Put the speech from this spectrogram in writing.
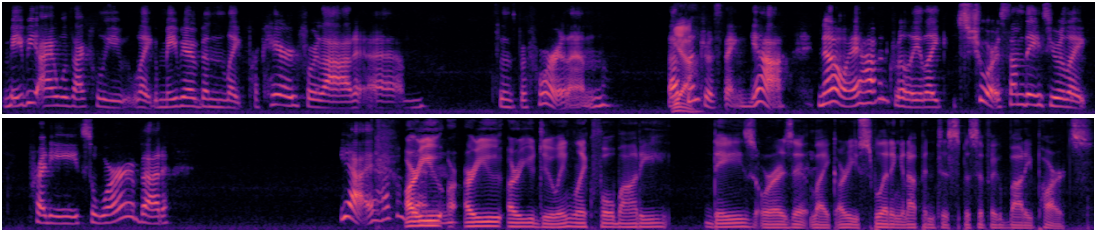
maybe I was actually like maybe I've been like prepared for that um, since before then. That's yeah. interesting. Yeah. No, I haven't really like sure, some days you're like pretty sore, but yeah, it hasn't. Are been... you are you are you doing like full body days, or is it like are you splitting it up into specific body parts?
